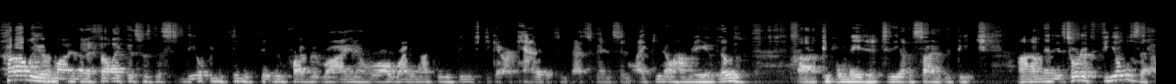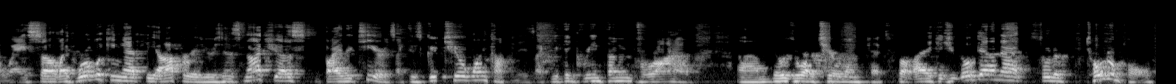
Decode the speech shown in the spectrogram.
colleague of mine that I felt like this was this, the opening scene of Saving Private Ryan, and we're all running onto the beach to get our cannabis investments, and like you know how many of those uh, people made it to the other side of the beach. Um, and it sort of feels that way. So, like, we're looking at the operators, and it's not just by the tiers. Like, there's good tier one companies. Like, we think Green Thumb and Verano, um, those are our tier one picks. But, like, as you go down that sort of totem pole,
